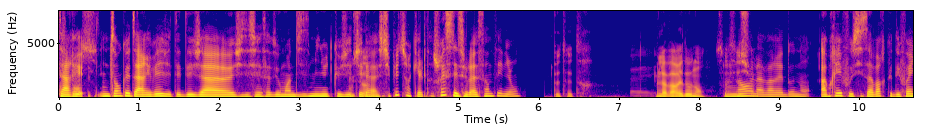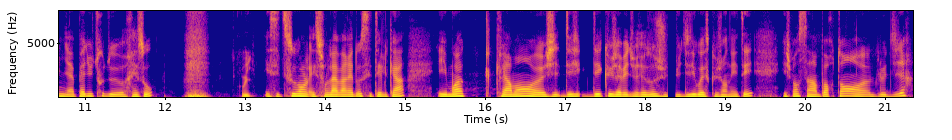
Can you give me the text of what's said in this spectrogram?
Il me semble que tu es arrivé, j'étais déjà. Euh, ça faisait au moins 10 minutes que j'étais là. Je sais plus sur quel. Je crois que c'était sur la Saint-Élion. Peut-être. Lavaredo, non. Ça, non, Lavaredo, non. Après, il faut aussi savoir que des fois, il n'y a pas du tout de réseau. Oui. Et c'est souvent et sur Lavaredo, c'était le cas. Et moi, clairement, euh, dès, dès, que j'avais du réseau, je lui disais où est-ce que j'en étais. Et je pense que c'est important de le dire.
